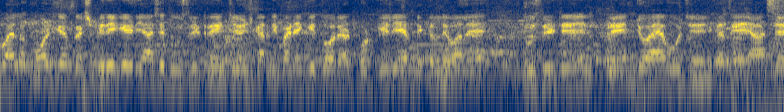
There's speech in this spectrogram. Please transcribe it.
तो भाई लोग पहुँच गए हम कश्मीरी गेट यहाँ से दूसरी ट्रेन चेंज करनी पड़ेगी तो रेड फोर्ट के लिए हम निकलने वाले हैं। दूसरी ट्रेन ट्रेन जो है वो चेंज करनी है यहाँ से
